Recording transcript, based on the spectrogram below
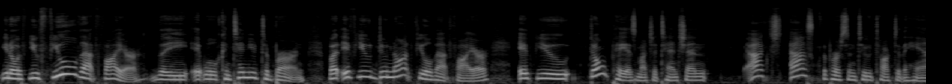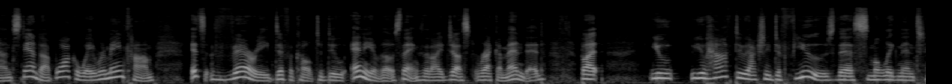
you know if you fuel that fire, the it will continue to burn. But if you do not fuel that fire, if you don't pay as much attention, ask, ask the person to talk to the hand, stand up, walk away, remain calm. It's very difficult to do any of those things that I just recommended, but you you have to actually diffuse this malignant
